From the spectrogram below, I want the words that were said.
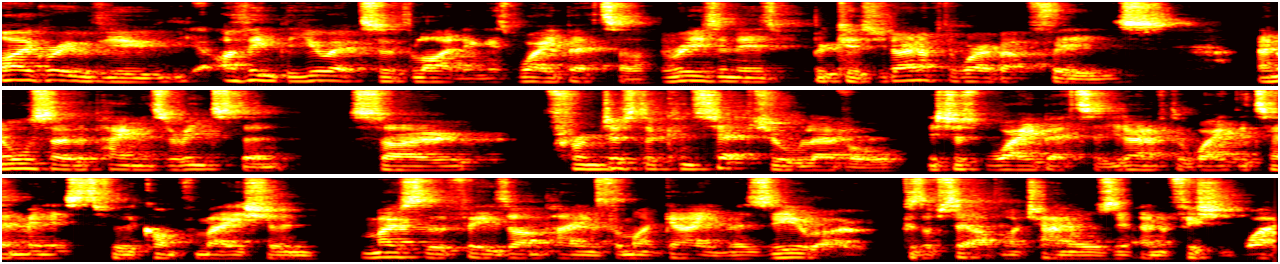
I agree with you. I think the UX of Lightning is way better. The reason is because you don't have to worry about fees and also the payments are instant. So from just a conceptual level, it's just way better. You don't have to wait the 10 minutes for the confirmation. Most of the fees I'm paying for my game are zero because I've set up my channels in an efficient way.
